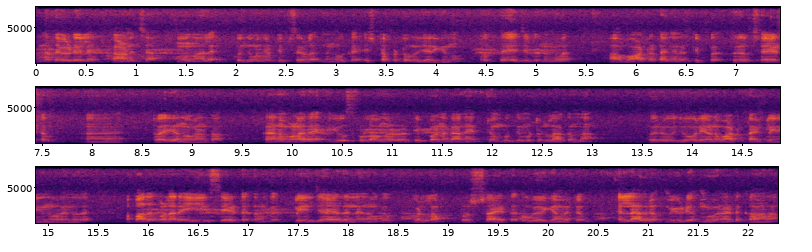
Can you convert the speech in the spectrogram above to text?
ഇന്നത്തെ വീഡിയോയിൽ കാണിച്ച മൂന്നാൽ കുഞ്ഞു കുഞ്ഞു ടിപ്സുകൾ നിങ്ങൾക്ക് ഇഷ്ടപ്പെട്ടു എന്ന് വിചാരിക്കുന്നു. പ്രത്യേകിച്ചിട്ട് നിങ്ങൾ ആ വാട്ടർ ടാങ്കിന്റെ ടിപ്പ് തീർച്ചയായിട്ടും ട്രൈ ചെയ്ത് നോക്കണം കേട്ടോ. കാരണം വളരെ യൂസ്ഫുൾ ആവുന്ന ടിപ്പാണ് കാരണം ഏറ്റവും ബുദ്ധിമുട്ടുണ്ടാക്കുന്ന ഒരു ജോലിയാണ് വാട്ടർ ടാങ്ക് ക്ലീനിങ് എന്ന് പറയുന്നത്. അപ്പോൾ അത് വളരെ ഈസി ആയിട്ട് നമുക്ക് ക്ലീൻ ചെയ്യാതെ തന്നെ നമുക്ക് വെള്ളം ഫ്രഷായിട്ട് ഉപയോഗിക്കാൻ പറ്റും. എല്ലാവരും വീഡിയോ മുഴുവനായിട്ട് കാണാം.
